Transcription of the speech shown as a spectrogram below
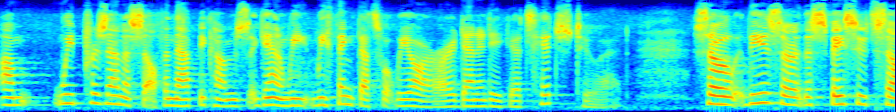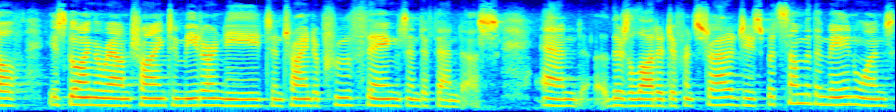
um, we present a self, and that becomes, again, we, we think that's what we are. Our identity gets hitched to it. So these are the spacesuit self is going around trying to meet our needs and trying to prove things and defend us. And there's a lot of different strategies, but some of the main ones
